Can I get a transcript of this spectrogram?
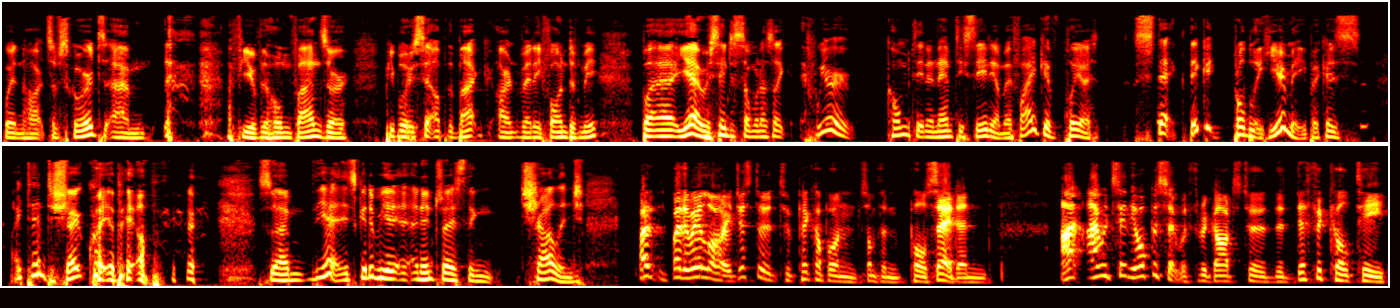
when Hearts have scored. Um, a few of the home fans or people who sit up the back aren't very fond of me. But uh, yeah, I was saying to someone, I was like, if we're commentating in an empty stadium, if I give player stick, they could probably hear me because I tend to shout quite a bit up here. so um, yeah, it's going to be a, an interesting challenge. By, by, the way, Laurie, just to, to pick up on something Paul said, and I, I would say the opposite with regards to the difficulty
